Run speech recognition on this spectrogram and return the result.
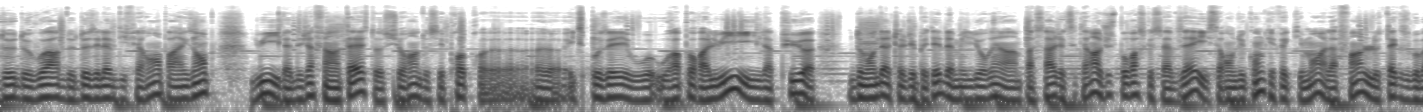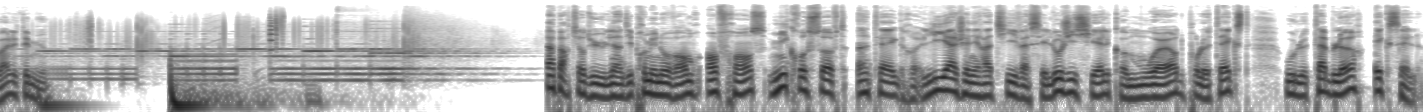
deux devoirs de deux élèves différents par exemple. Lui il a déjà fait un test sur un de ses propres euh, exposés ou, ou, rapports à lui. Il a pu demander à ChatGPT d'améliorer un passage, etc., juste pour voir ce que ça faisait, il s'est rendu compte qu'effectivement, à la fin, le texte global était mieux. À partir du lundi 1er novembre, en France, Microsoft intègre l'IA générative à ses logiciels comme Word pour le texte ou le tableur Excel.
